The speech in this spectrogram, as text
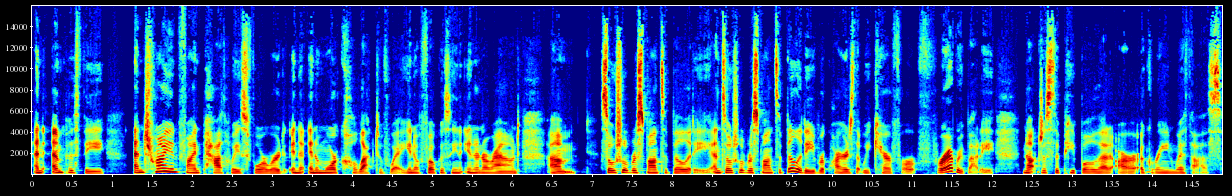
and empathy and try and find pathways forward in a, in a more collective way, you know, focusing in and around um, social responsibility. And social responsibility requires that we care for, for everybody, not just the people that are agreeing with us.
